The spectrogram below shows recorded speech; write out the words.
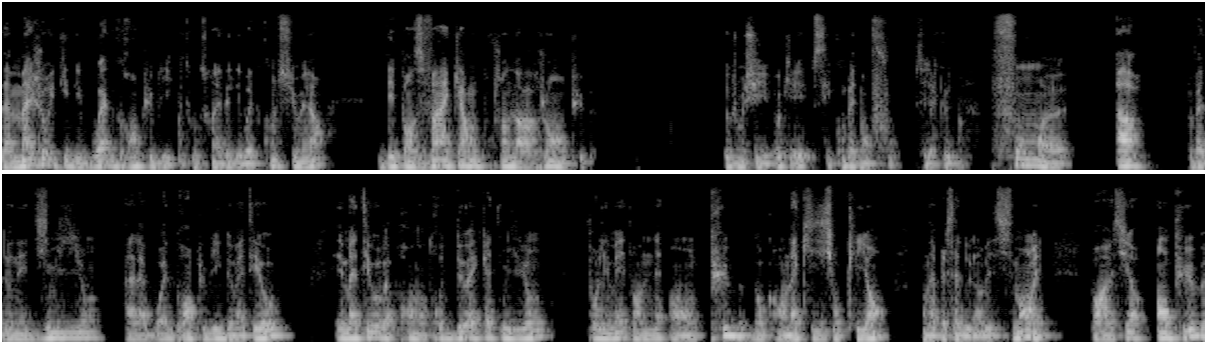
la majorité des boîtes grand public, ce qu'on appelle des boîtes consumer, dépensent 20 à 40% de leur argent en pub. Donc je me suis dit, OK, c'est complètement fou. C'est-à-dire que fonds euh, A va donner 10 millions à la boîte grand public de Matteo, et Matteo va prendre entre 2 à 4 millions pour les mettre en, pub, donc en acquisition client. On appelle ça de l'investissement, mais pour investir en pub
